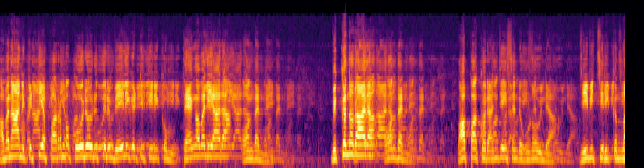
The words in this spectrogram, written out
അവനാന് കിട്ടിയ പറമ്പൊക്കെ ഓരോരുത്തരും വേലി കെട്ടിത്തിരിക്കും. തേങ്ങവലിയാരാ ഓൻ തന്നെ. വിൽക്കുന്നതാരാ ഓൻ തന്നെ. വാപ്പാക്ക് ഒരു അഞ്ച് സെന്റ് ഗുണവുമില്ല. ജീവിച്ചിരിക്കുന്ന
